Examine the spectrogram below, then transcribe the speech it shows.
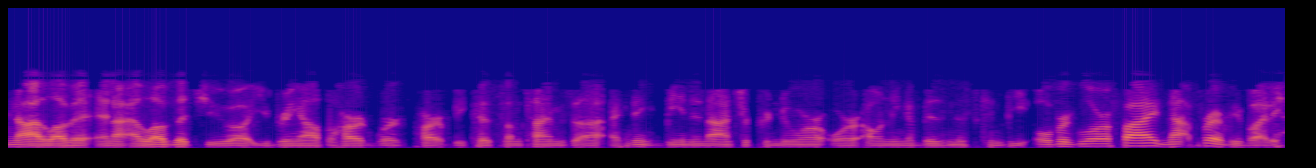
No, I love it, and I love that you uh, you bring out the hard work part because sometimes uh, I think being an entrepreneur or owning a business can be over glorified. Not for everybody.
